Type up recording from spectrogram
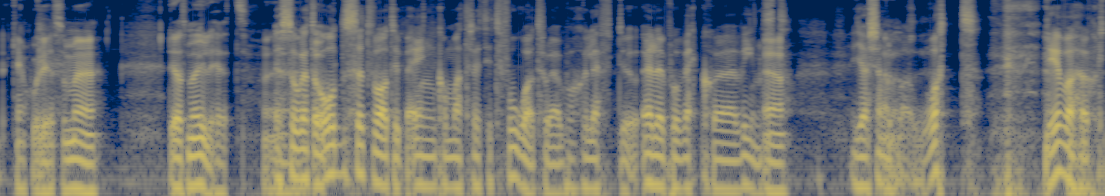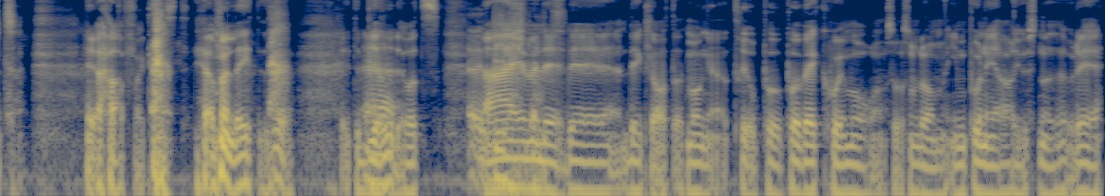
det kanske är det som är deras möjlighet. Jag såg att oddset var typ 1,32 tror jag på Skellefteå, eller på Växjö vinst. Ja. Jag kände Ja, bara precis. what? Det var högt. Ja faktiskt. Ja men lite så. Lite bjudåts. Eh, Nej, men det, det, det är klart att många tror på, på Växjö imorgon så som de imponerar just nu. Och det, är-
